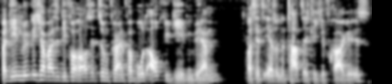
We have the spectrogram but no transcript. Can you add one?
bei denen möglicherweise die Voraussetzungen für ein Verbot auch gegeben wären, was jetzt eher so eine tatsächliche Frage ist.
